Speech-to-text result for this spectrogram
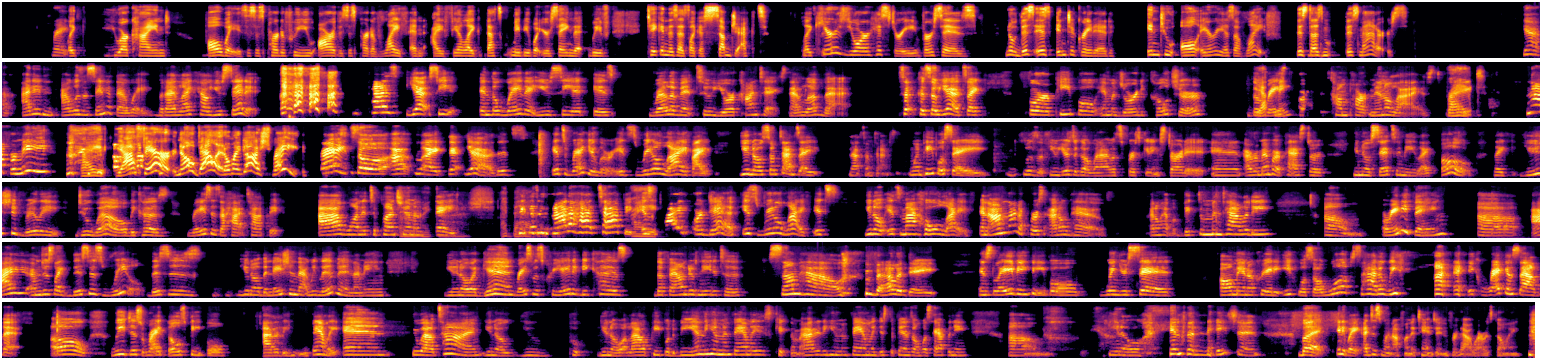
Right. Like you are kind always. This is part of who you are. This is part of life. And I feel like that's maybe what you're saying that we've taken this as like a subject. Like here's your history versus no, this is integrated into all areas of life. This does, mm-hmm. this matters. Yeah, I didn't, I wasn't saying it that way, but I like how you said it. because, yeah, see, and the way that you see it is relevant to your context. I love that. So, because, so yeah, it's like for people in majority culture, the yep, race me. is compartmentalized, right? right? not for me. Right. Yeah, fair. No, valid. Oh my gosh. Right. Right. So I'm like that. Yeah, it's it's regular. It's real life. I, you know, sometimes I not sometimes when people say this was a few years ago when I was first getting started. And I remember a pastor, you know, said to me, like, oh, like you should really do well because race is a hot topic. I wanted to punch him oh in the face. Because it's not a hot topic. Right. It's life or death. It's real life. It's you know, it's my whole life. And I'm not a person, I don't have, I don't have a victim mentality um, or anything. Uh, I am just like, this is real. This is, you know, the nation that we live in. I mean, you know, again, race was created because the founders needed to somehow validate enslaving people when you said all men are created equal. So, whoops, how do we like reconcile that? oh, we just write those people out of the human family. And throughout time, you know, you put, you know, allow people to be in the human families, kick them out of the human family, just depends on what's happening. Um, yeah. you know, in the nation. But anyway, I just went off on a tangent and forgot where I was going.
